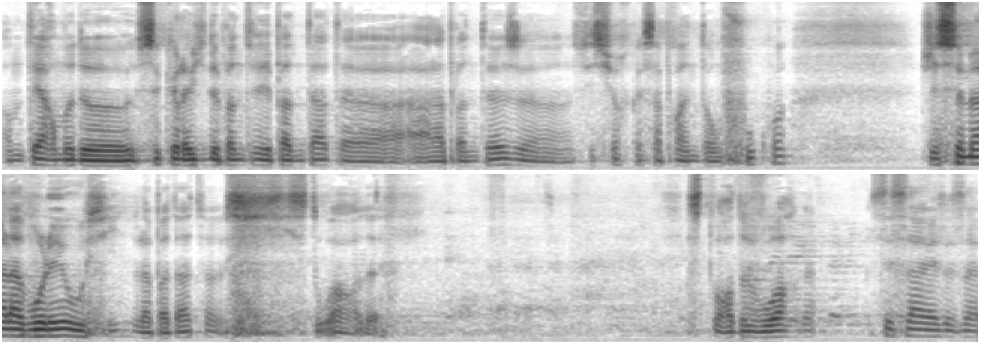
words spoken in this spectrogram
en termes de ce que l'habitude de planter des plantates euh, à la planteuse, euh, c'est sûr que ça prend un temps fou, quoi. J'ai semé à la volée aussi de la patate, histoire de, histoire de voir. C'est ça, c'est ça.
